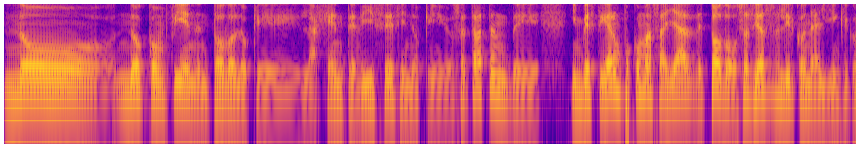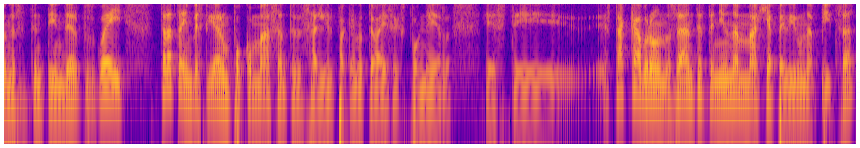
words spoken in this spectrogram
no, no confíen en todo lo que la gente dice, sino que, o sea, traten de investigar un poco más allá de todo. O sea, si vas a salir con alguien que conociste en Tinder, pues, güey, trata de investigar un poco más antes de salir para que no te vayas a exponer. Este, está cabrón. O sea, antes tenía una magia pedir una pizza.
